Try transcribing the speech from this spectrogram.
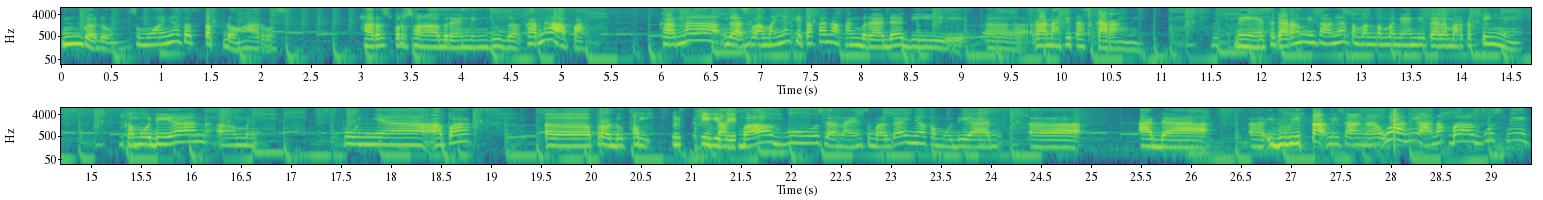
Enggak dong. Semuanya tetap dong harus. Harus personal branding juga. Karena apa? Karena nggak selamanya kita kan akan berada di uh, ranah kita sekarang nih. Betul. Nih sekarang misalnya teman-teman yang di telemarketing nih, kemudian um, punya apa uh, produktivitas gitu ya. bagus dan lain sebagainya, kemudian uh, ada uh, Ibu Wita misalnya, wah nih anak bagus nih,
